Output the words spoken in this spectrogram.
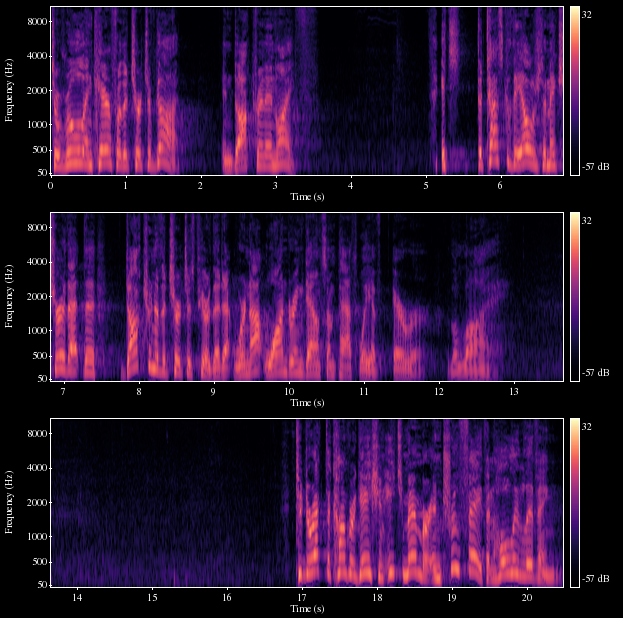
to rule and care for the church of God in doctrine and life. It's the task of the elders to make sure that the doctrine of the church is pure, that we're not wandering down some pathway of error, the lie. to direct the congregation, each member, in true faith and holy living,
